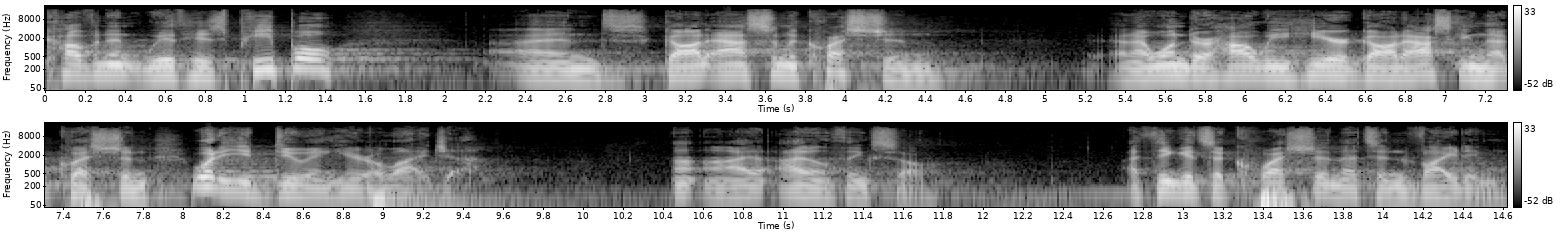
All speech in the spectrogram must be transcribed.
covenant with his people. And God asks him a question and I wonder how we hear God asking that question What are you doing here, Elijah? Uh uh-uh, I, I don't think so. I think it's a question that's inviting.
